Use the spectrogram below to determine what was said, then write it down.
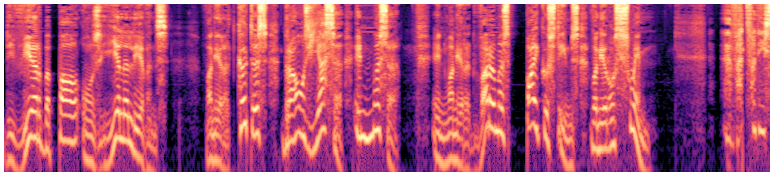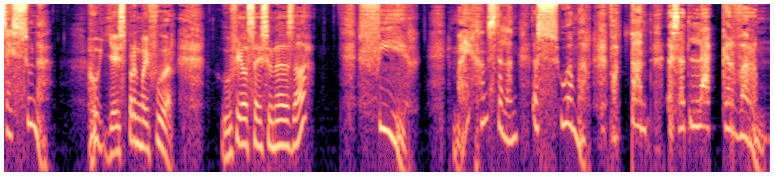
die weer bepaal ons hele lewens. Wanneer dit koud is, dra ons jasse en musse. En wanneer dit warm is, paai kostuums wanneer ons swem. En wat van die seisoene? O, jy spring my voor. Hoeveel seisoene is daar? 4. My gunsteling is somer, want dan is dit lekker warm.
